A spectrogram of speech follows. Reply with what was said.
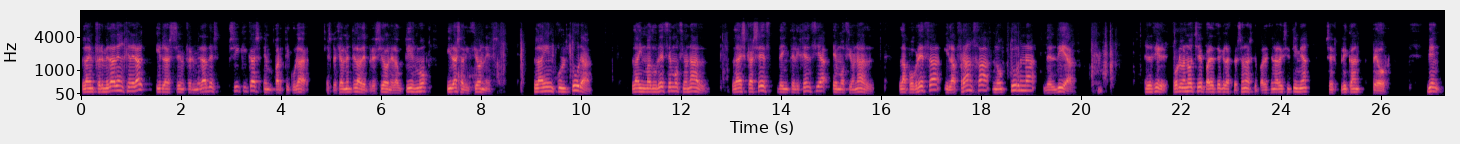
la enfermedad en general y las enfermedades psíquicas en particular, especialmente la depresión, el autismo y las adicciones, la incultura, la inmadurez emocional, la escasez de inteligencia emocional, la pobreza y la franja nocturna del día. Es decir, por la noche parece que las personas que padecen alexitimia se explican peor. Bien,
